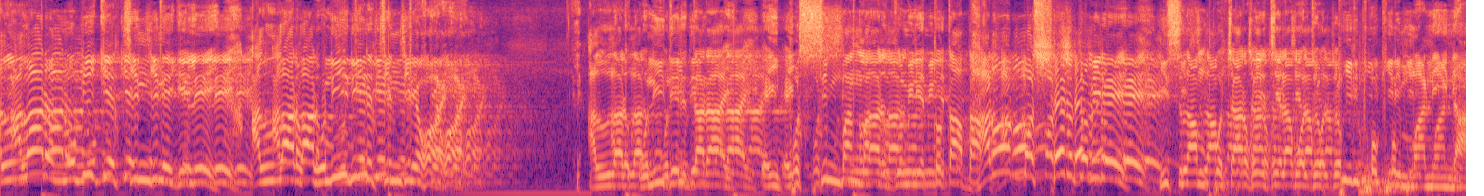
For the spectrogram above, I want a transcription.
আল্লাহর নবীকে চিনতে গেলে আল্লাহর ওলিদের চিনতে হয়। আল্লাহর অলিদের দ্বারাই এই পশ্চিম বাংলার জমিনে তথা ভারতবর্ষের জমিনে ইসলাম প্রচার হয়েছে পীর ফকির মানি না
